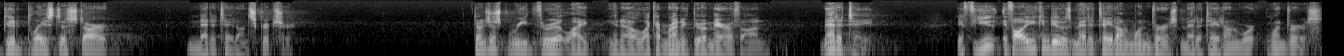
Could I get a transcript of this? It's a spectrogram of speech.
Good place to start meditate on Scripture. Don't just read through it like, you know, like I'm running through a marathon. Meditate. If, you, if all you can do is meditate on one verse, meditate on one verse.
